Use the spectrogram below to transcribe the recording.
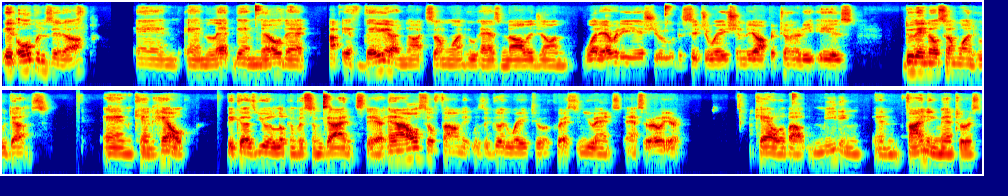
It opens it up, and and let them know that uh, if they are not someone who has knowledge on whatever the issue, the situation, the opportunity is, do they know someone who does and can help because you're looking for some guidance there. And I also found it was a good way to a question you asked, asked earlier, Carol, about meeting and finding mentors.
